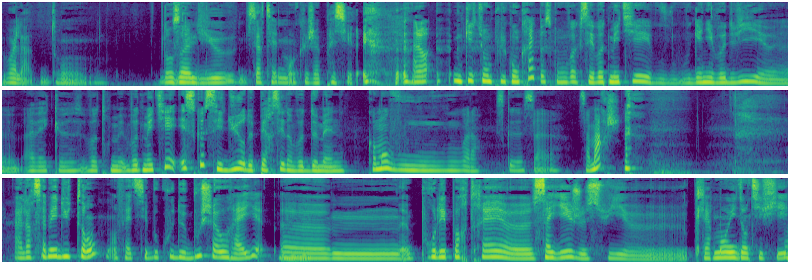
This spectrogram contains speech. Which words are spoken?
voilà, dans, dans un lieu certainement que j'apprécierais. Alors une question plus concrète parce qu'on voit que c'est votre métier, vous, vous, gagnez votre vie avec votre votre métier. Est-ce que c'est dur de percer dans votre domaine? Comment vous voilà Est-ce que ça ça marche? Alors ça met du temps, en fait, c'est beaucoup de bouche à oreille. Mhm. Euh, pour les portraits, euh, ça y est, je suis euh, clairement identifiée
